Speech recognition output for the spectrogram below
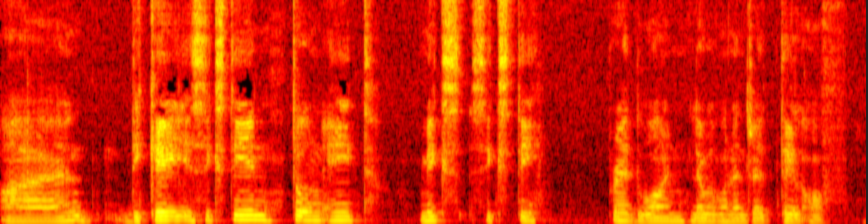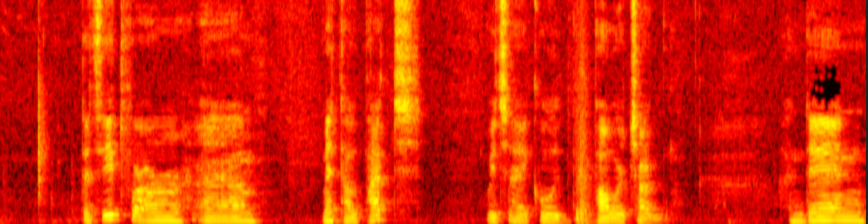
And decay is 16 tone 8 mix 60 pred 1 level 100 tail off. That's it for our um, metal patch which I called power chug and then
